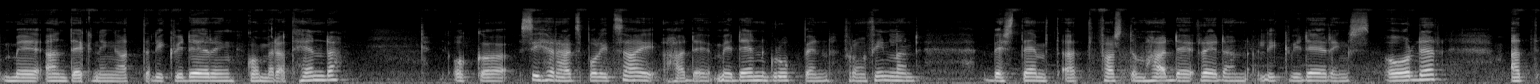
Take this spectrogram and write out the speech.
med anteckning att likvidering kommer att hända. Och eh, uh, Polizei hade med den gruppen från Finland bestämt att fast de hade redan likvideringsorder att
